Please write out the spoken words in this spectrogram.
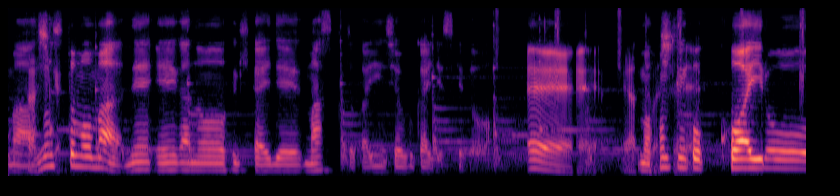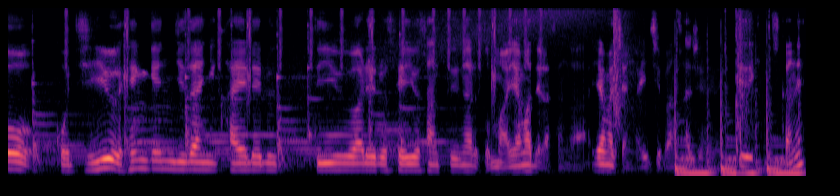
まあ、あの人もまあね、映画の吹き替えでマスクとか印象深いですけど、ええやってま本当にこう声色をこう自由変幻自在に変えれるって言われる声優さんってなると、まあ、山寺さんが山ちゃんが一番最初に出てきますかね。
